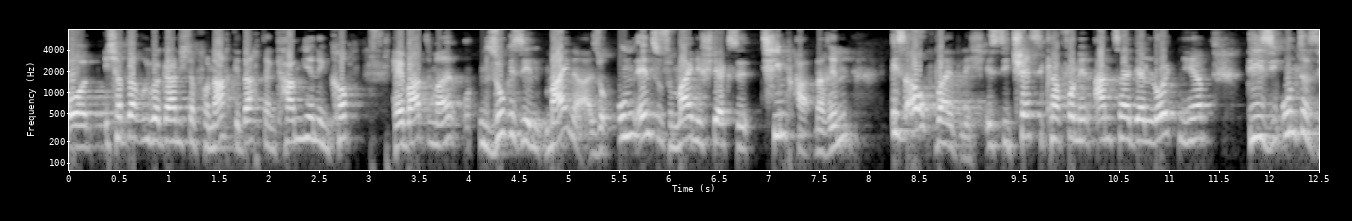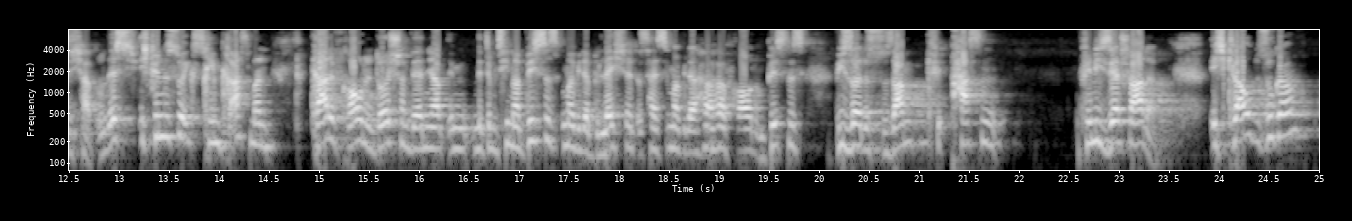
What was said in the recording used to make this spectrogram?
Und ich habe darüber gar nicht davon nachgedacht. Dann kam mir in den Kopf, hey, warte mal, so gesehen meine, also um Enzo so meine stärkste Teampartnerin, ist auch weiblich, ist die Jessica von den Anzahl der Leuten her, die sie unter sich hat. Und das, ich finde es so extrem krass, man, gerade Frauen in Deutschland werden ja im, mit dem Thema Business immer wieder belächelt. Das heißt immer wieder, hör, Frauen und Business, wie soll das zusammenpassen? Finde ich sehr schade. Ich glaube sogar,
